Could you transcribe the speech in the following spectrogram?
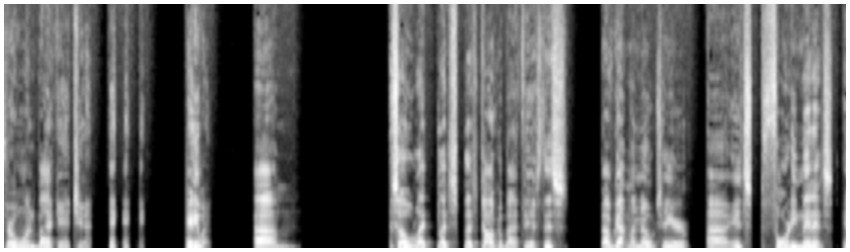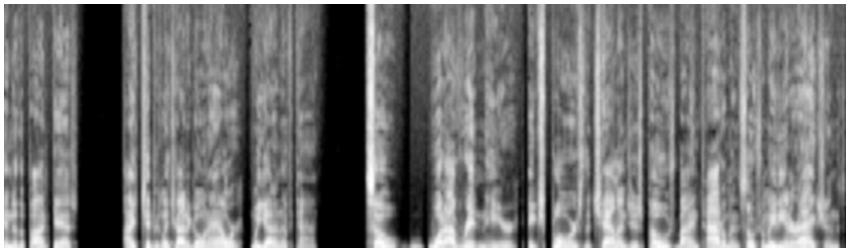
throw one back at you. anyway, um, so let let's let's talk about this. This I've got my notes here. Uh, it's 40 minutes into the podcast. I typically try to go an hour. We got enough time. So, what I've written here explores the challenges posed by entitlement and social media interactions.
